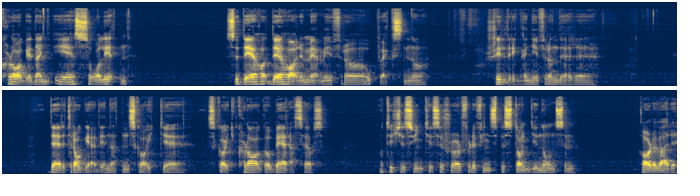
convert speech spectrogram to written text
klage, den er så liten. Så det, det har jeg med meg fra oppveksten og skildringene fra den der, der tragedien at en skal ikke, skal ikke klage og bære seg. også og tykke synd til seg sjøl, for det finnes bestandig noen som har det verre.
